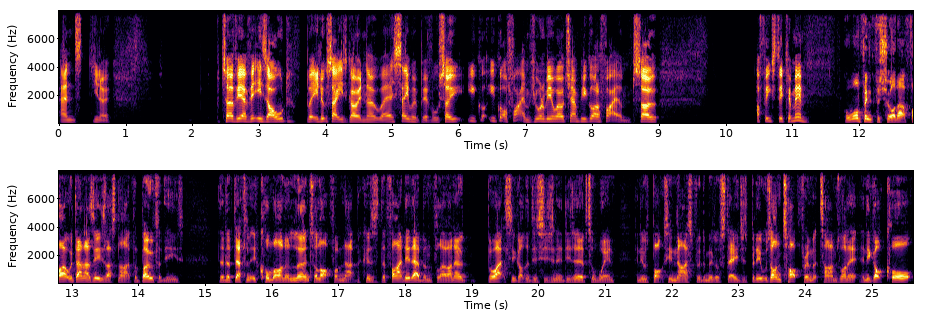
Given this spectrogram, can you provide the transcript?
And you know Turviev is old, but he looks like he's going nowhere. Same with Bivol. So you got you got to fight him if you want to be a world champion. You got to fight him. So I think stick him in. Well, one thing for sure, that fight with Dan Azeez last night for both of these, that have definitely come on and learnt a lot from that because the fight did ebb and flow. I know Buatsi got the decision he deserved to win, and he was boxing nice through the middle stages, but it was on top for him at times, wasn't it? And he got caught,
